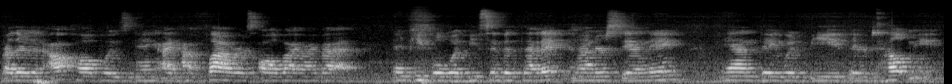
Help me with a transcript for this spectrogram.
rather than alcohol poisoning, I'd have flowers all by my bed. And people would be sympathetic and understanding, and they would be there to help me.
